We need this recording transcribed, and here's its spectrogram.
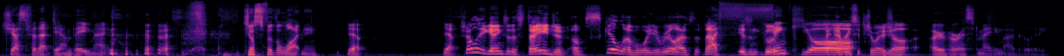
just for that down B, mate. just for the lightning. yep. Yep. Surely you're getting to the stage of, of skill level where you realize that I that isn't good. think you're for every situation. You're overestimating my ability.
